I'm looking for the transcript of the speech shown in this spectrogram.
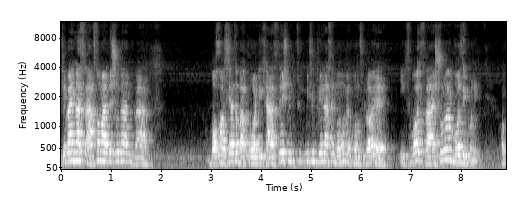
که بعد نسل هفتم عرضه شدن و با خاصیت و backward ی که هستش می‌تونید توی نسل نهم کنسول های Xbox و شما هم بازی کنید. خب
